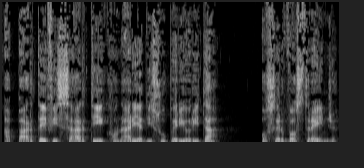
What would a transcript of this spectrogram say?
A parte fissarti con aria di superiorità, osservò Strange.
